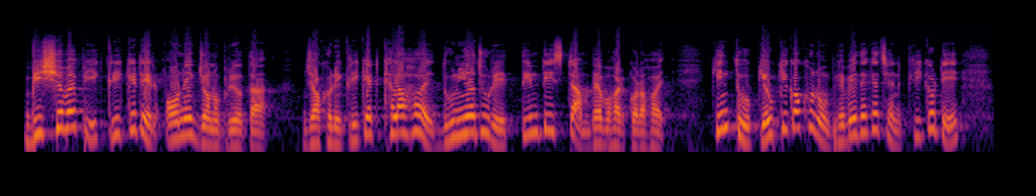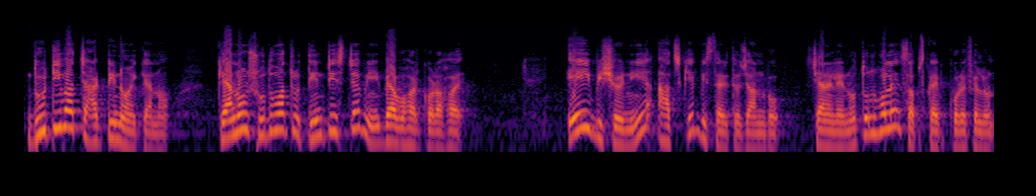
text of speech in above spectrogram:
বিশ্বব্যাপী ক্রিকেটের অনেক জনপ্রিয়তা। যখনই ক্রিকেট খেলা হয়, দুনিয়া জুড়ে তিনটি স্টাম্প ব্যবহার করা হয়। কিন্তু কেউ কি কখনো ভেবে দেখেছেন ক্রিকেটে দুইটি বা চারটি নয় কেন? কেন শুধুমাত্র তিনটি স্টাম্পই ব্যবহার করা হয়? এই বিষয় নিয়ে আজকে বিস্তারিত জানব। চ্যানেলে নতুন হলে সাবস্ক্রাইব করে ফেলুন।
